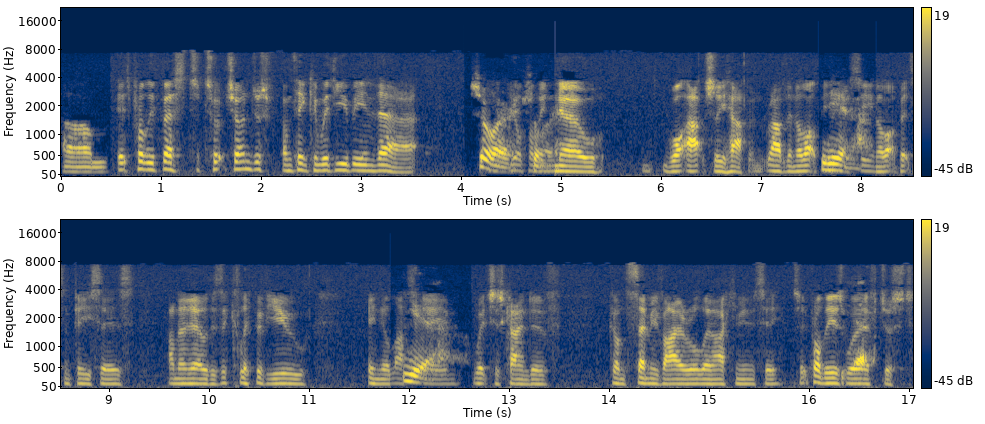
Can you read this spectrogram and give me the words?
Um, It's probably best to touch on. Just I'm thinking with you being there, sure, you'll probably sure. know what actually happened, rather than a lot of people Yeah. seeing a lot of bits and pieces. And I know there's a clip of you in your last Yeah. game, which has kind of gone semi-viral in our community. So it probably is worth just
